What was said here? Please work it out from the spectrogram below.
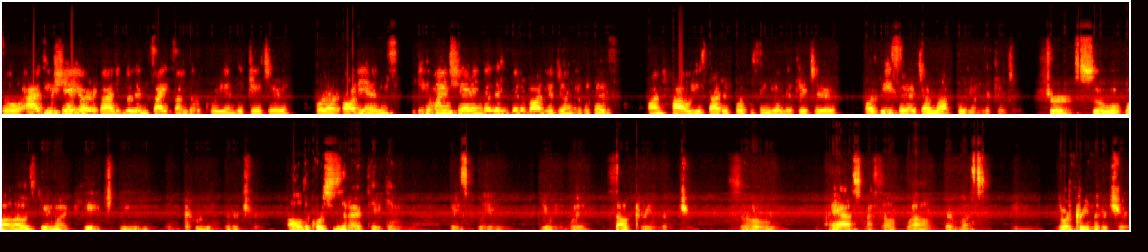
So, as you share your valuable insights on the Korean literature for our audience, do you mind sharing a little bit about your journey with us on how you started focusing your literature or research on North Korean literature? Sure. So while I was doing my PhD in Korean literature, all the courses that I've taken uh, basically dealing with South Korean literature. So I asked myself, well, there must be North Korean literature.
